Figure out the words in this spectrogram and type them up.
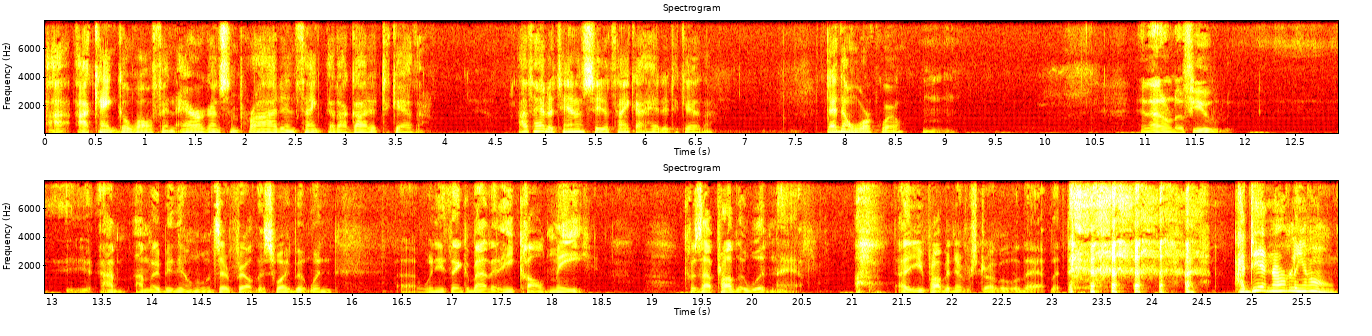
I, I can't go off in arrogance and pride and think that I got it together. I've had a tendency to think I had it together. That don't work well. Mm-mm. And I don't know if you, I, I may be the only one that's ever felt this way, but when uh, when you think about it, he called me because I probably wouldn't have. Uh, you probably never struggled with that, but I didn't early on.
